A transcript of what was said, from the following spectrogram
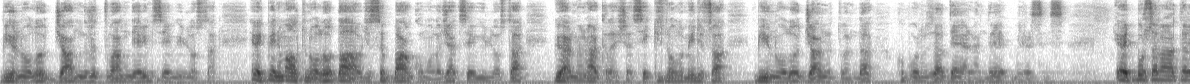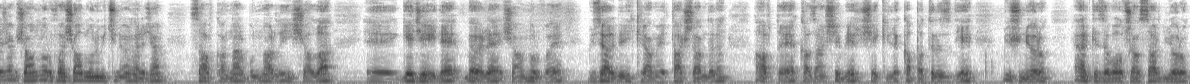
Bir nolu Can Rıdvan derim sevgili dostlar. Evet benim Altınoğlu dağ avcısı bankom olacak sevgili dostlar. Güvenmeyen arkadaşlar 8 nolu Medusa bir nolu Can Rıdvan'ı da kuponunuza değerlendirebilirsiniz. Evet Bursa'dan aktaracağım. Şanlıurfa şablonum için önereceğim. Safkanlar bunlar da inşallah e, geceyi de böyle Şanlıurfa'ya güzel bir ikramiye taşlandırın. Haftaya kazançlı bir şekilde kapatırız diye düşünüyorum. Herkese bol şanslar diliyorum.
